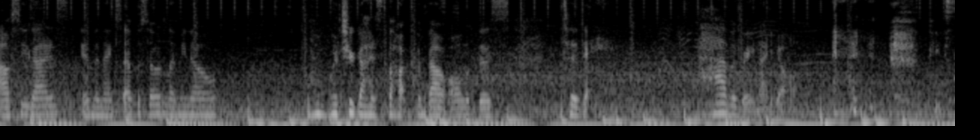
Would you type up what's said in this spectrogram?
I'll see you guys in the next episode. Let me know what you guys thought about all of this today. Have a great night, y'all. Peace.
